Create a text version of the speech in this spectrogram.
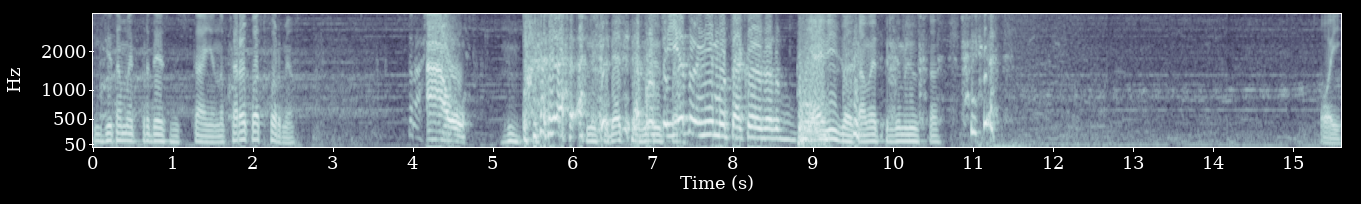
Где там это продается на Титане? На второй платформе. Страшно. Ау! На тебя это Я просто еду мимо такой. бум. Я видел, там это приземлился. Ой,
